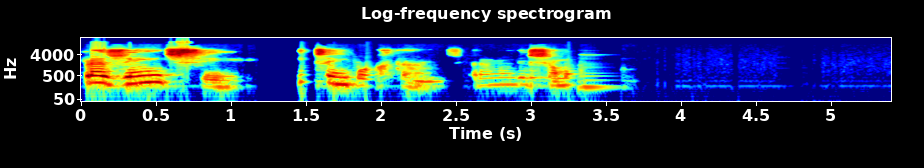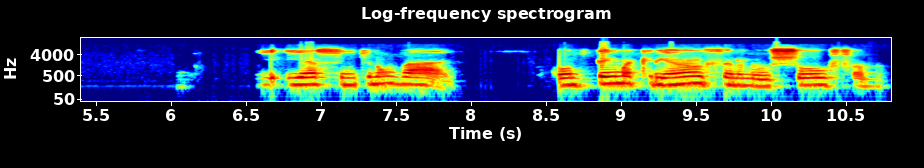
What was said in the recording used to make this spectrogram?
para a gente isso é importante, para não deixar morrer. E, e é assim que não vai. Quando tem uma criança no meu show, eu falo,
